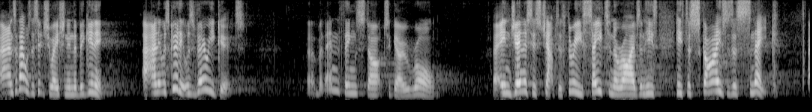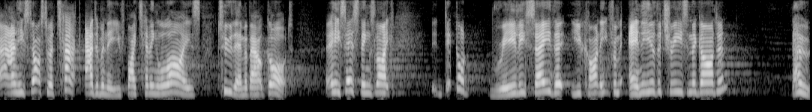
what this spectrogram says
And so that was the situation in the beginning. And it was good, it was very good. Uh, but then things start to go wrong. Uh, in Genesis chapter 3, Satan arrives and he's, he's disguised as a snake. And he starts to attack Adam and Eve by telling lies to them about God. He says things like, Did God really say that you can't eat from any of the trees in the garden? No,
